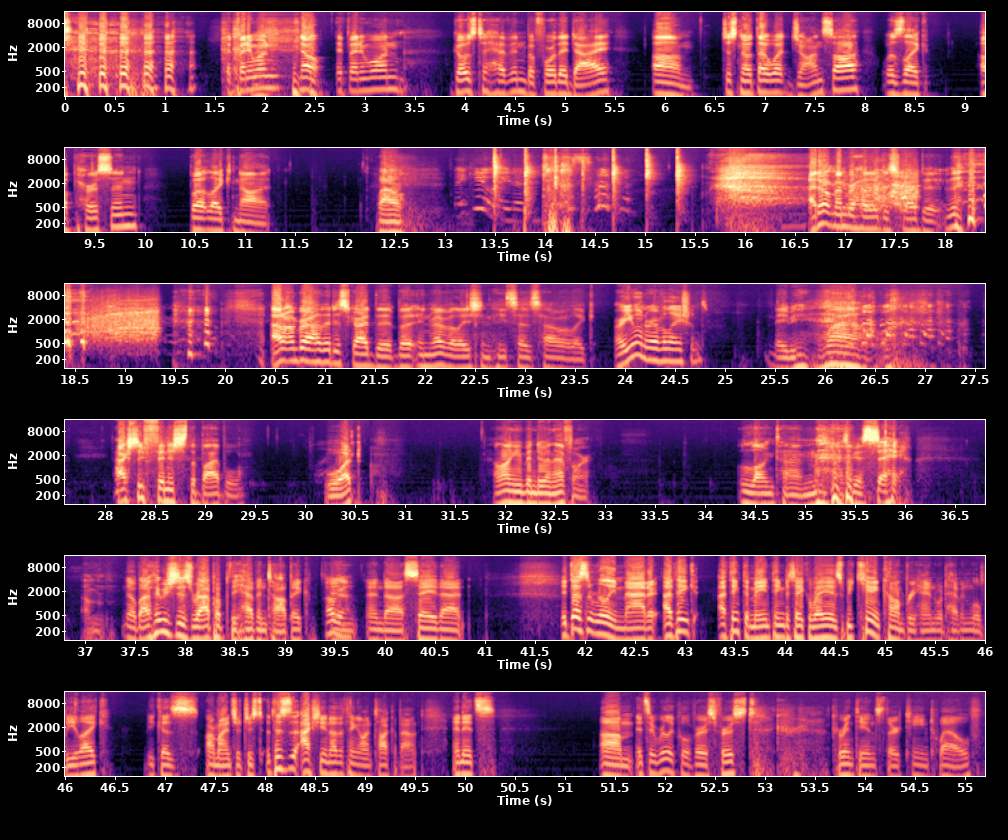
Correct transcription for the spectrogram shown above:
if anyone no, if anyone goes to heaven before they die, um, just note that what John saw was like a person, but like not. Wow. Thank you, Aiden. I don't remember how they described it. I don't remember how they described it, but in Revelation he says how like Are you in Revelations? maybe Wow. I actually finished the Bible what? How long you been doing that for? a long time. I was gonna say. Um, No, but I think we should just wrap up the heaven topic Okay. and, and uh, say that it doesn't really matter. I think I think the main thing to take away is we can't comprehend what heaven will be like because our minds are just. This is actually another thing I want to talk about, and it's um, it's a really cool verse. First Cor- Corinthians thirteen twelve.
